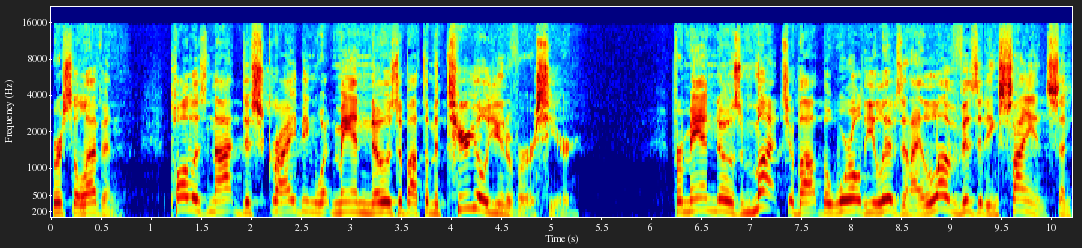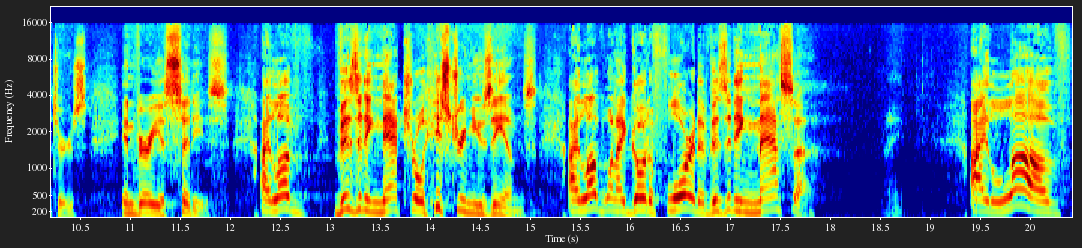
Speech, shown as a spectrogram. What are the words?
Verse 11 Paul is not describing what man knows about the material universe here. For man knows much about the world he lives in. I love visiting science centers in various cities. I love visiting natural history museums. I love when I go to Florida visiting NASA. Right? I love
